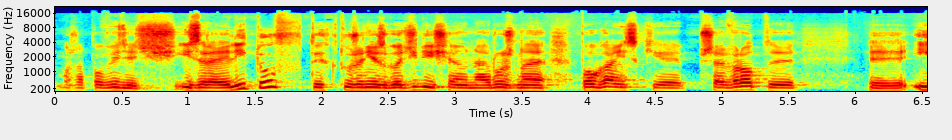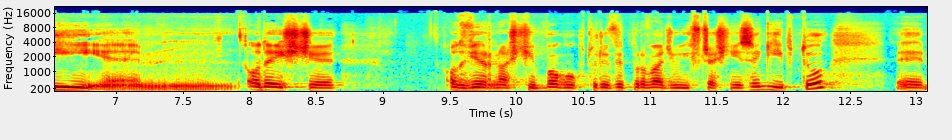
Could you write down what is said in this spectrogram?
można powiedzieć, Izraelitów, tych, którzy nie zgodzili się na różne pogańskie przewroty y, i odejście od wierności Bogu, który wyprowadził ich wcześniej z Egiptu. Y,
